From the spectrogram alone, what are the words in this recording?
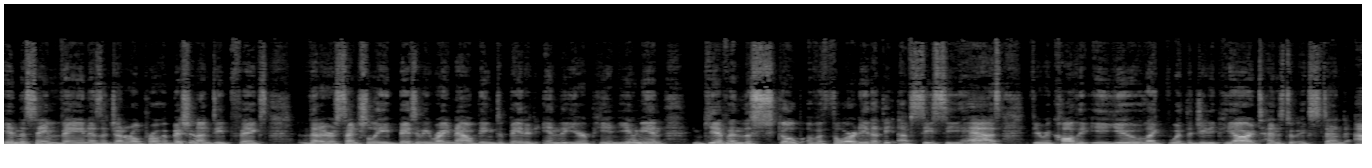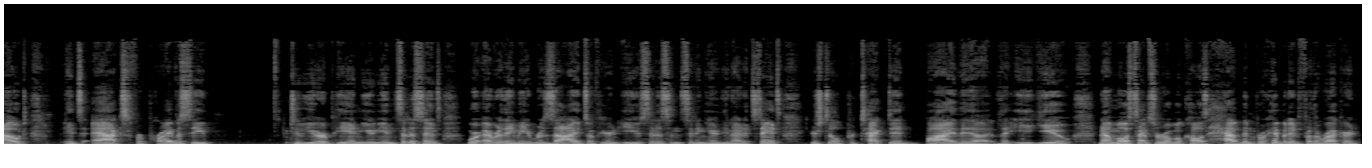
in the same vein as a general prohibition on deepfakes that are essentially basically right now being debated in the European Union, given the scope of authority that the FCC has. If you recall, the EU, like with the GDPR, tends to extend out its acts for privacy to European Union citizens wherever they may reside. So if you're an EU citizen sitting here in the United States, you're still protected by the uh, the EU. Now, most types of robocalls have been prohibited for the record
